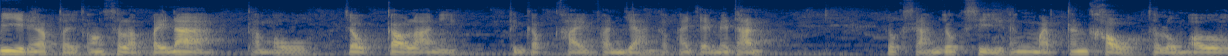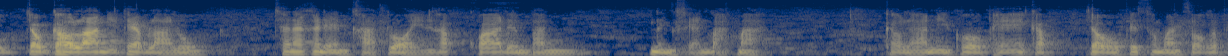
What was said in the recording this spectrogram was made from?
บี้นะครับต่อยท้องสลับใบหน้าทำเอาเจ้าเก้าล้านนี่ถึงกับคายฟันยางครับหายใจไม่ทัน ยกสามยกสี่ทั้งหมัดทั้งเข่าถล่มเอาเจ้าเก้าล้านนี่แทบลาลง ชนะคะแนนขาดลอยนะครับ คว้าเดิมพันหนึ่งแสนบาทมาเก้าล้านนี่ก็แพ้ให้กับเจ้าเพชรสวรรค์ซอกาแฟ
